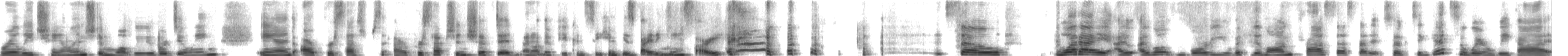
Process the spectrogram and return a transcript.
really challenged in what we were doing and our perception our perception shifted. I don't know if you can see him, he's biting me, sorry. so what I, I, I won't bore you with the long process that it took to get to where we got,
